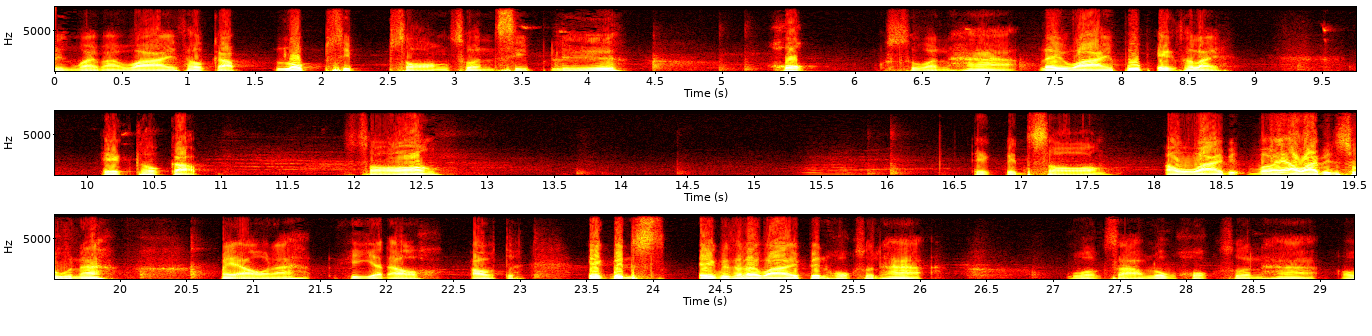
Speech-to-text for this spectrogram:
ดึง y มา y เท่ากับลบ 12 ส่วน 10 หรือ 6 ส่วน 5 ได้ y ปุ๊บ x เท่าไหร่ x เท่ากับ 2 x เป็น 2 เอา y ไม่เอา y เป็น 0 นะ ไม่เอานะขี้เกียจเอา เอา x เป็น x เป็นเท่าไหร่ y เป็น 6 ส่วน 5บวก 3 ลบ 6 ส่วน 5 โอ้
